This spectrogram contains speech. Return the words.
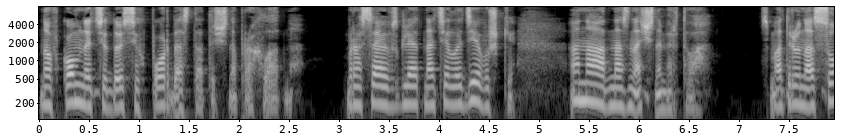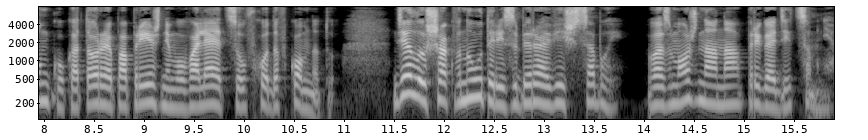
но в комнате до сих пор достаточно прохладно. Бросаю взгляд на тело девушки. Она однозначно мертва. Смотрю на сумку, которая по-прежнему валяется у входа в комнату. Делаю шаг внутрь и забираю вещь с собой. Возможно, она пригодится мне.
